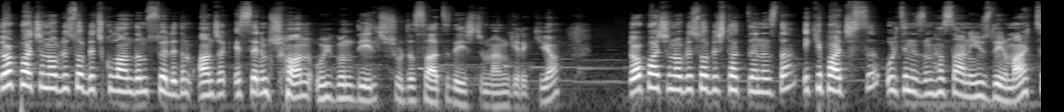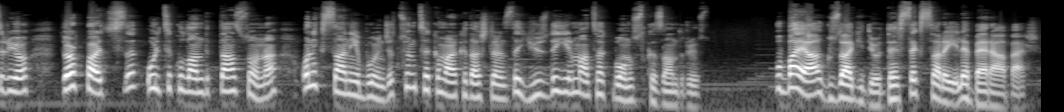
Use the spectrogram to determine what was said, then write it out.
4 parça Noble Sobreç kullandığımı söyledim ancak eserim şu an uygun değil. Şurada saati değiştirmem gerekiyor. 4 parça Noble Sobreç taktığınızda 2 parçası ultinizin hasarını %20 arttırıyor. 4 parçası ulti kullandıktan sonra 12 saniye boyunca tüm takım arkadaşlarınıza %20 atak bonusu kazandırıyorsunuz. Bu bayağı güzel gidiyor destek sarayı ile beraber.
